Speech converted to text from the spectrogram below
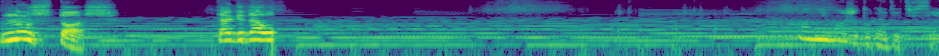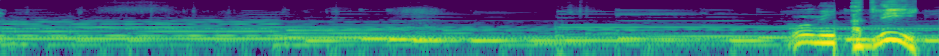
Ну что ж, тогда... у- Он не может угодить всем. У меня... Отлично.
